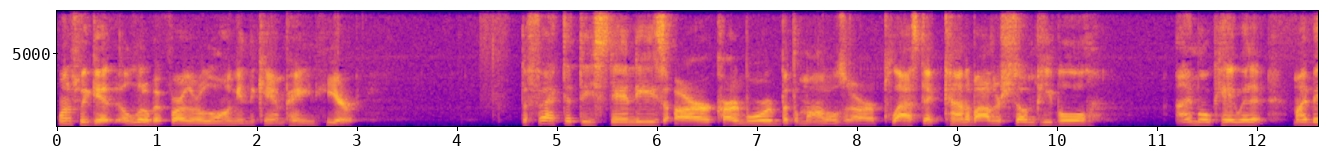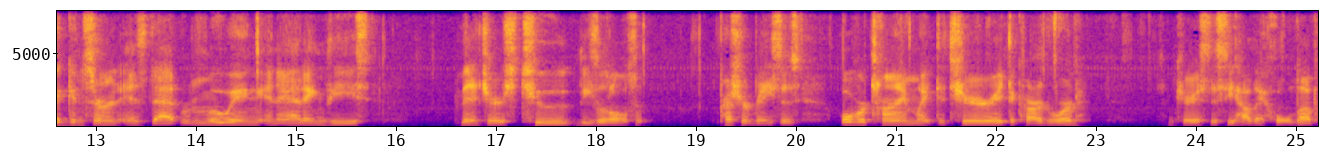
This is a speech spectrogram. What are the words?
once we get a little bit farther along in the campaign here. The fact that these standees are cardboard but the models are plastic kind of bothers some people. I'm okay with it. My big concern is that removing and adding these miniatures to these little pressure bases over time might deteriorate the cardboard. I'm curious to see how they hold up.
